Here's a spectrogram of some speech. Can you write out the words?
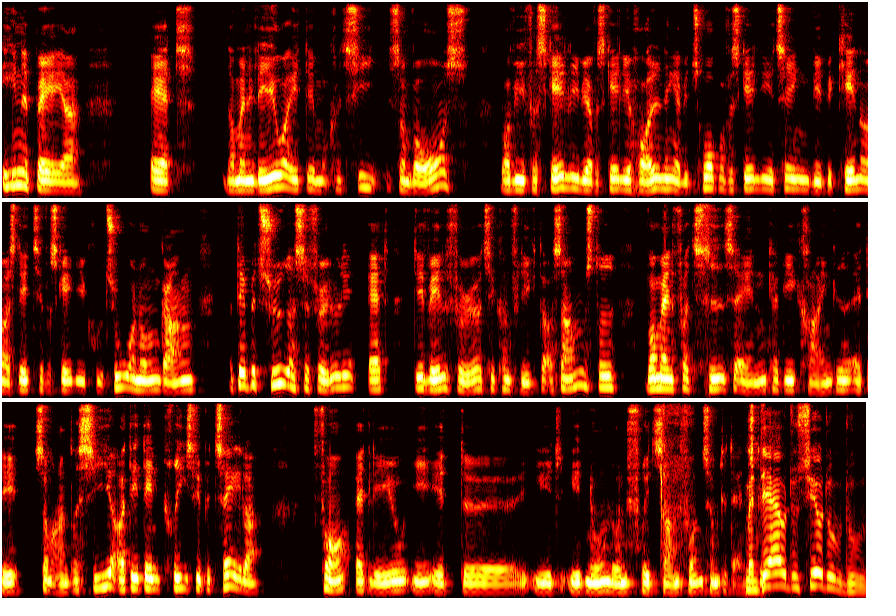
indebærer, at når man lever i et demokrati som vores, hvor vi er forskellige, vi har forskellige holdninger, vi tror på forskellige ting, vi bekender os lidt til forskellige kulturer nogle gange. Og det betyder selvfølgelig, at det vil føre til konflikter og sammenstød, hvor man fra tid til anden kan blive krænket af det, som andre siger, og det er den pris, vi betaler for at leve i et, øh, i et, i et nogenlunde frit samfund som det danske. Men det er jo, du siger jo, du, du,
